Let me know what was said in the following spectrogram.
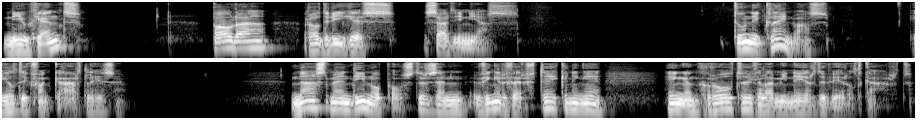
Nieuw-Gent, Paula Rodriguez Sardinias. Toen ik klein was, hield ik van kaartlezen. Naast mijn dinoposters en vingerverftekeningen hing een grote gelamineerde wereldkaart.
